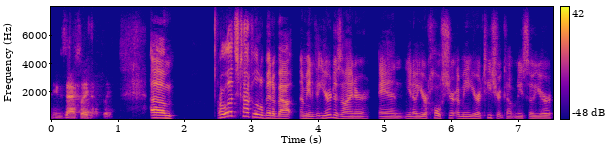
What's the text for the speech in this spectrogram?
Exactly. Um, well, let's talk a little bit about. I mean, you're a designer, and you know your whole shirt. I mean, you're a T-shirt company, so your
